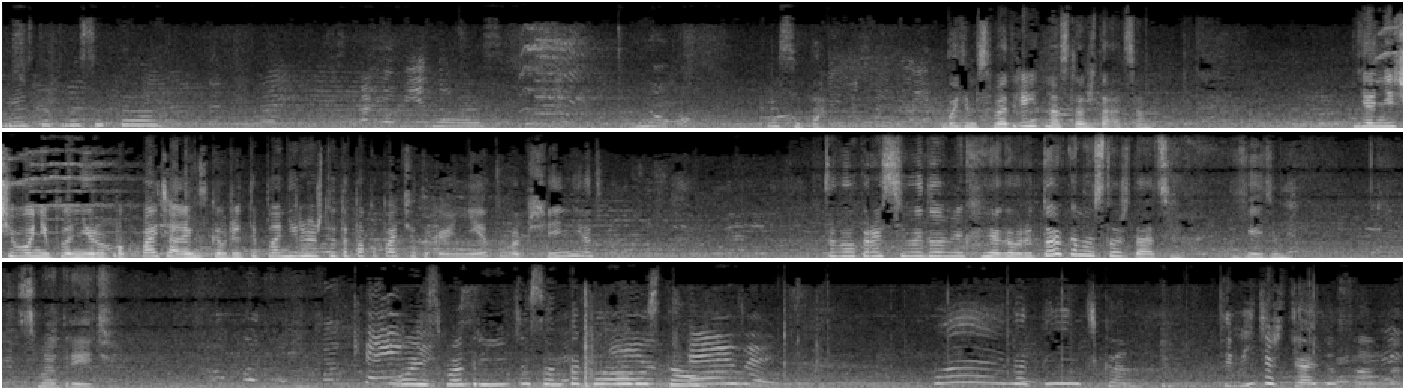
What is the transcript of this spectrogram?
Просто красота. Класс. Красота. Будем смотреть, наслаждаться. Я ничего не планирую покупать. Алекс говорит, ты планируешь что-то покупать? Я такая, нет, вообще нет. Такой красивый домик. Я говорю, только наслаждаться. Едем смотреть. Ой, смотрите, Санта-Клаус там. Ой, Натынечка. Ты видишь дядя Санта?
